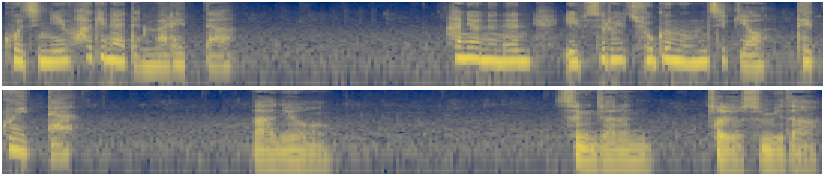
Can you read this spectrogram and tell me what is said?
고진이 확인하듯 말했다. 한현우는 입술을 조금 움직여 대꾸했다. 아니요. 승자는 저였습니다.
